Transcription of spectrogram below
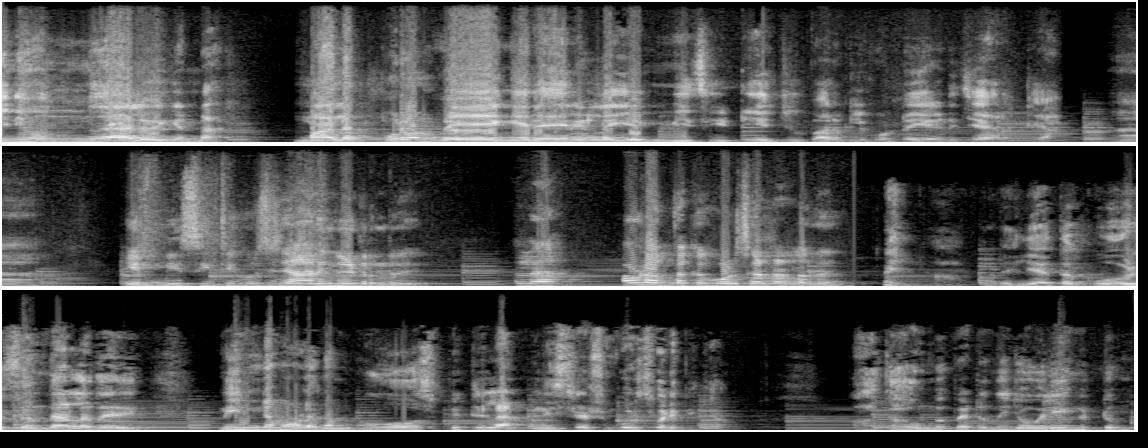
ഇനി ഒന്നും ആലോചിക്കണ്ട. മലപ്പുറം വേങ്ങരയിലുള്ള M E C T edu പാർക്കിൽ കൊണ്ടുപോയി ചേർക്കുക എം ഇ സി ടി കുറിച്ച് ഞാനും കേട്ടിട്ടുണ്ട്. അല്ല അവിടെ എന്തൊക്കെ കോഴ്സുകളാണ് ഉള്ളത്? ഇല്ലാത്ത കോഴ്സ് എന്താ ഉള്ളത് നിന്റെ മോളെ നമുക്ക് ഹോസ്പിറ്റൽ അഡ്മിനിസ്ട്രേഷൻ കോഴ്സ് പഠിപ്പിക്കാം. അതാവുമ്പോ പെട്ടെന്ന് ജോലിയും കിട്ടും.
